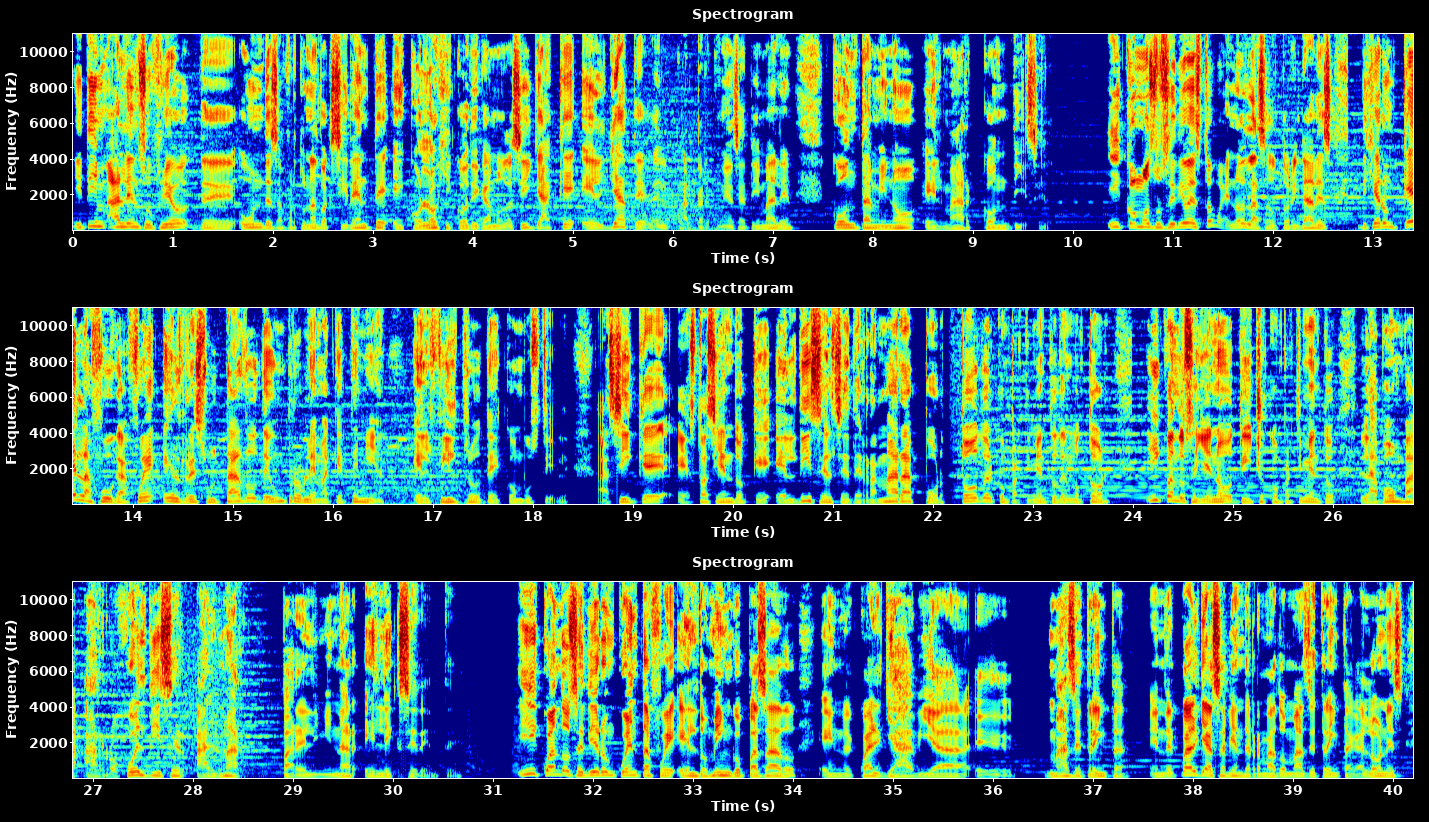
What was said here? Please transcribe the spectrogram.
Y Tim Allen sufrió de un desafortunado accidente ecológico, digámoslo así, ya que el yate, el cual pertenece a Tim Allen, contaminó el mar con diésel. ¿Y cómo sucedió esto? Bueno, las autoridades dijeron que la fuga fue el resultado de un problema que tenía el filtro de combustible. Así que esto haciendo que el diésel se derramara por todo el compartimento del motor y cuando se llenó dicho compartimento, la bomba arrojó el diésel al mar para eliminar el excedente. Y cuando se dieron cuenta fue el domingo pasado, en el cual ya había eh, más de 30, en el cual ya se habían derramado más de 30 galones.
